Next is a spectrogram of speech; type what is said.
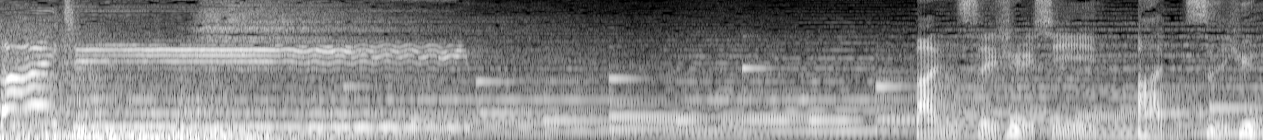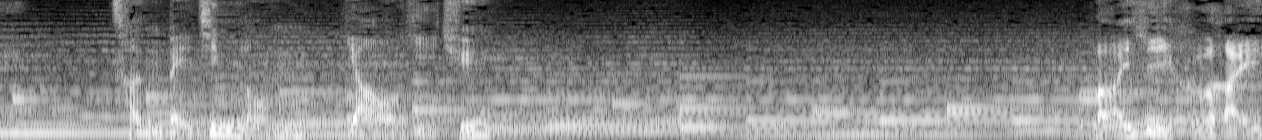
百骑。半似日兮半似月，曾被金龙咬一缺。来意何哀？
